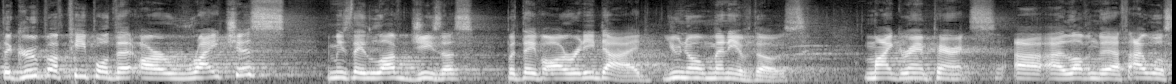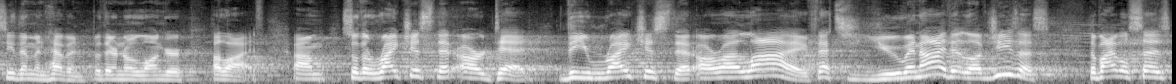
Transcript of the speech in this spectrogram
the group of people that are righteous, it means they love Jesus, but they've already died. You know many of those my grandparents, uh, I love them to death. I will see them in heaven, but they're no longer alive. Um, so the righteous that are dead, the righteous that are alive. That's you and I that love Jesus. The Bible says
